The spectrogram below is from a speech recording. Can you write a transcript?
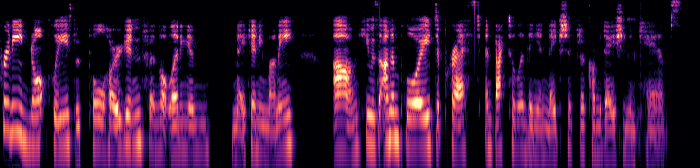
pretty not pleased with Paul Hogan for not letting him make any money. Um, he was unemployed, depressed, and back to living in makeshift accommodation in camps.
